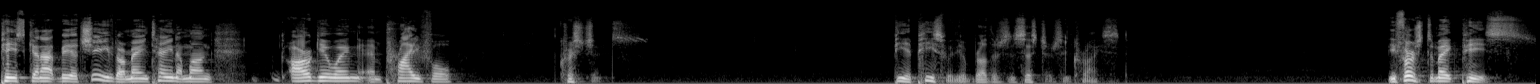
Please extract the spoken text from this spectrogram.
Peace cannot be achieved or maintained among arguing and prideful Christians. Be at peace with your brothers and sisters in Christ. Be first to make peace,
